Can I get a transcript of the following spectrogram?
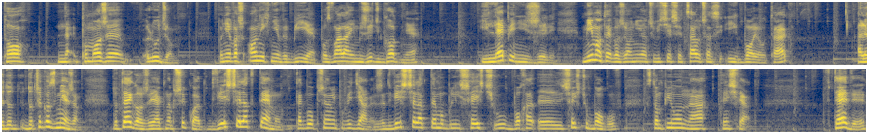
to pomoże ludziom, ponieważ on ich nie wybije, pozwala im żyć godnie i lepiej niż żyli. Mimo tego, że oni oczywiście się cały czas ich boją, tak? Ale do, do czego zmierzam? Do tego, że jak na przykład 200 lat temu, tak było przynajmniej powiedziane, że 200 lat temu byli sześciu, boha, e, sześciu bogów, stąpiło na ten świat. Wtedy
